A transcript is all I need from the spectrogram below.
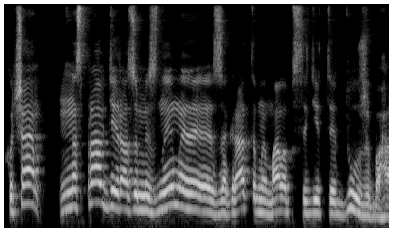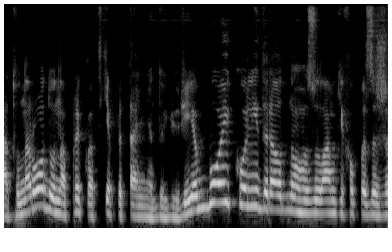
Хоча насправді разом із ними за ґратами мало б сидіти дуже багато народу. Наприклад, є питання до Юрія Бойко, лідера одного з уламків ОПЗЖ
